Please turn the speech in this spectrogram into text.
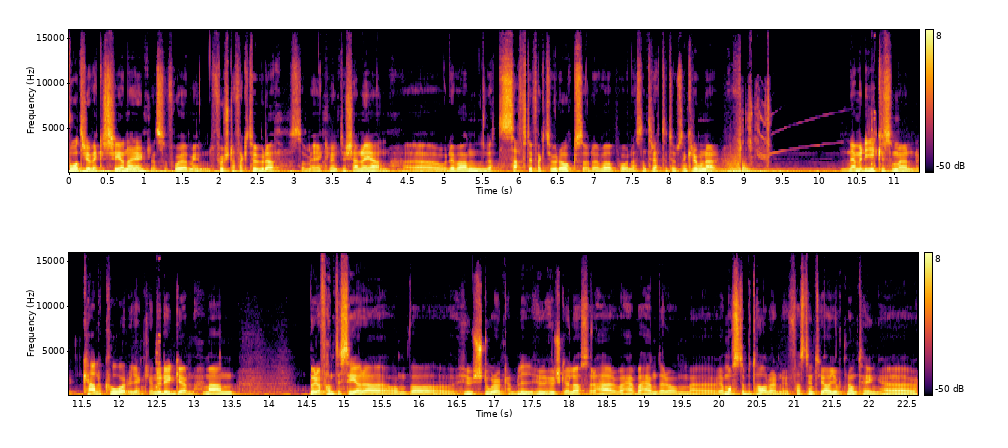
Två, tre veckor senare egentligen så får jag min första faktura som jag egentligen inte känner igen. Eh, och det var en rätt saftig faktura också. Det var på nästan 30 000 kronor. Nej, men det gick ju som en kall kår egentligen i ryggen. Man börjar fantisera om vad, hur stor han kan bli. Hur, hur ska jag lösa det här? Vad, vad händer om uh, jag måste betala det nu fast inte jag har gjort någonting? Uh,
